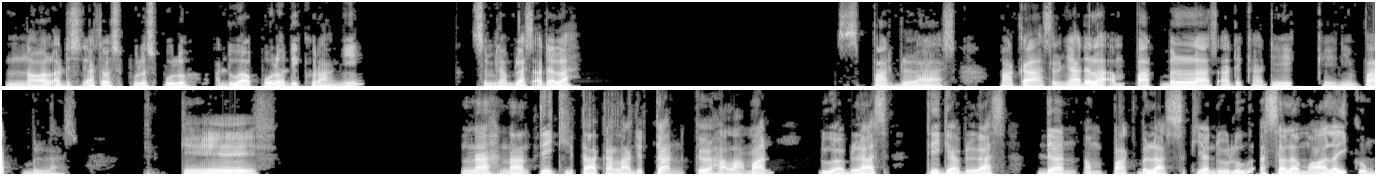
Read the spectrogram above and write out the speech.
0 ada sini atau 10 10 20 dikurangi 19 adalah 14. Maka hasilnya adalah 14 adik-adik. Ini 14. Oke. Nah, nanti kita akan lanjutkan ke halaman 12, 13, dan 14. Sekian dulu. Assalamualaikum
